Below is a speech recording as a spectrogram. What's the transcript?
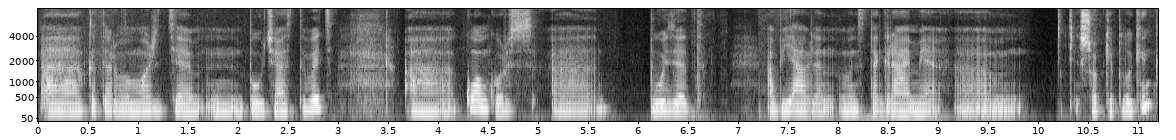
э, в котором вы можете поучаствовать. Э, конкурс э, будет объявлен в Инстаграме эм, Shopkeep Looking.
